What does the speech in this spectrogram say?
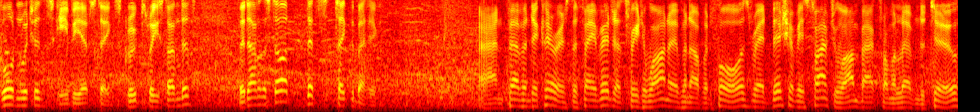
Gordon Richards, EBF Stakes. Group 3 standards. They're down at the start. Let's take the betting. And Perpendicular is the favourite at 3 to 1, open up at 4s. Red Bishop is 5 to 1, back from 11 to 2.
